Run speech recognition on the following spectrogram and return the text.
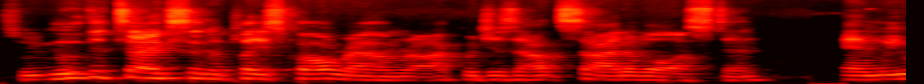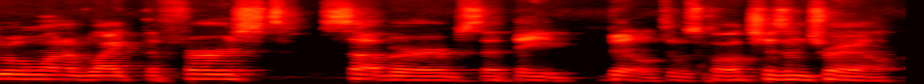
So we moved to Texas in a place called Round Rock, which is outside of Austin. And we were one of like the first suburbs that they built. It was called Chisholm Trail.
